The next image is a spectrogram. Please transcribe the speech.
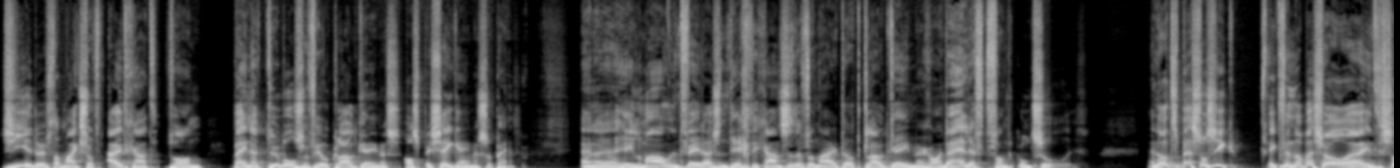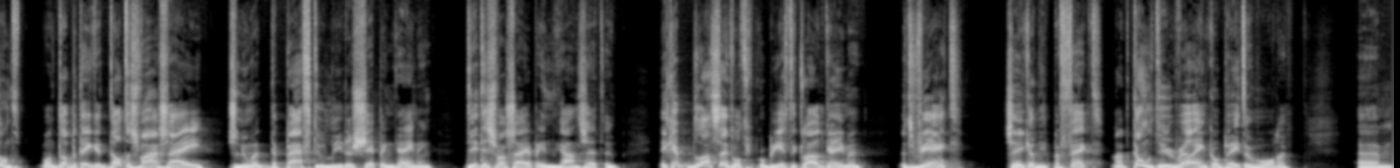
zie je dus dat Microsoft uitgaat van bijna dubbel zoveel cloud gamers als PC gamers opeens. En eh, helemaal in 2030 gaan ze ervan uit dat cloud gamen gewoon de helft van console is. En dat is best wel ziek. Ik vind dat best wel eh, interessant. Want dat betekent, dat is waar zij, ze noemen het de path to leadership in gaming. Dit is waar zij op in gaan zetten. Ik heb de laatste tijd wat geprobeerd te cloud gamen. Het werkt. Zeker niet perfect. Maar het kan natuurlijk wel enkel beter worden. Ehm,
